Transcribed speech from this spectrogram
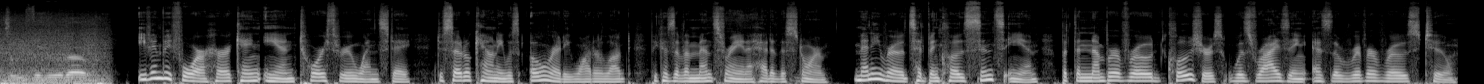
until we figure it out. Even before Hurricane Ian tore through Wednesday, DeSoto County was already waterlogged because of immense rain ahead of the storm. Many roads had been closed since Ian, but the number of road closures was rising as the river rose too.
